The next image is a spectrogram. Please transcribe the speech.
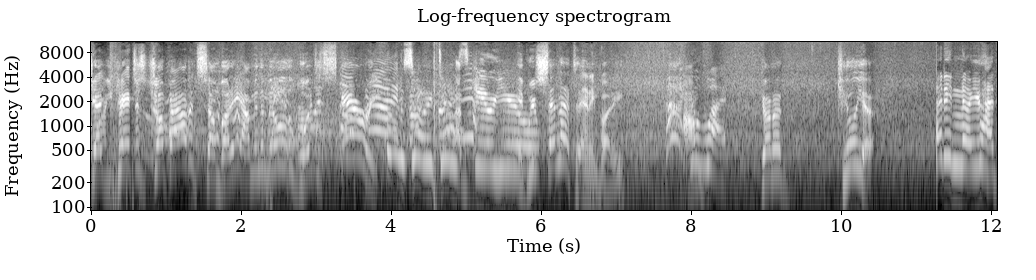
Jet. You can't just jump out at somebody. I'm in the middle of the woods. It's scary. Oh I'm sorry to I'm- scare you. If we send that to anybody, I'm what? gonna kill you. I didn't know you had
